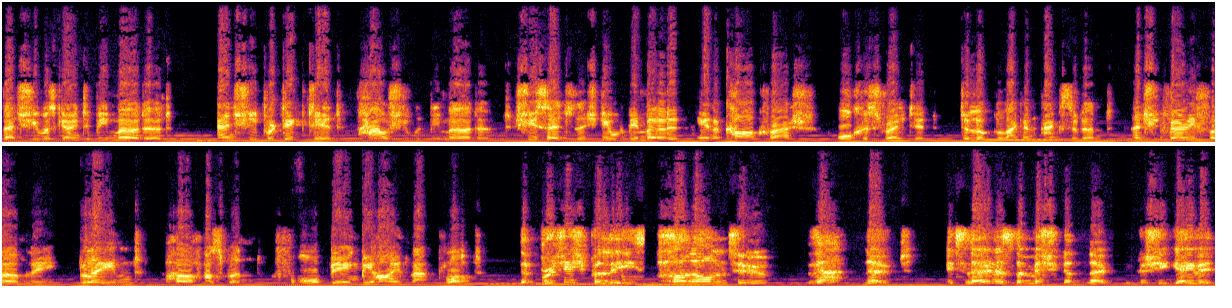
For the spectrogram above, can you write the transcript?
that she was going to be murdered and she predicted how she would be murdered. She said that she would be murdered in a car crash orchestrated to look like an accident and she very firmly blamed her husband for being behind that plot. The British police hung on to that note. It's known as the Mishcon note because she gave it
